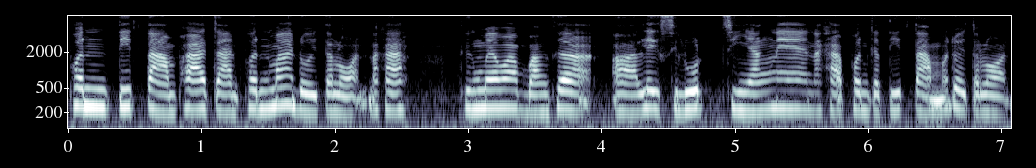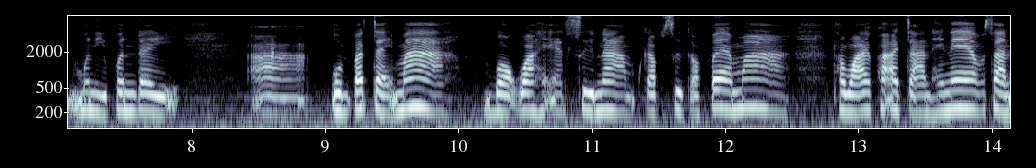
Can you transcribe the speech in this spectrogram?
เพิ่นติดตามพระอาจารย์เพิ่นมาโดยตลอดนะคะ ถึงแม้ว่าบางเทื่ออ่าเลขสิรุดสิหยังแน่นะคะเพิ่นก็ติดตามมาโดยตลอดมื้อนี้เพิ่นได้อ่าโอนปัจจัยมาบอกว่าให้แอดซื้อน้ำกับซื้อกาแฟมาถวายพระอาจารย์ให้แน่วสั่น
